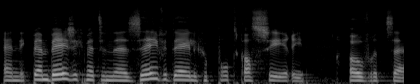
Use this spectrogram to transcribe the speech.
En ik ben bezig met een zevendelige podcastserie over het uh,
